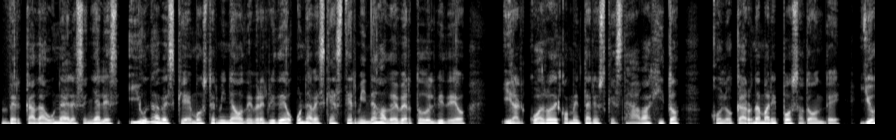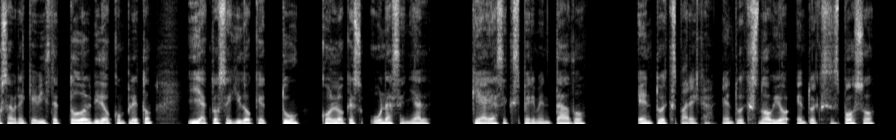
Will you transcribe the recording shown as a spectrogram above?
ver cada una de las señales y una vez que hemos terminado de ver el video, una vez que has terminado de ver todo el video, ir al cuadro de comentarios que está abajito, colocar una mariposa donde yo sabré que viste todo el video completo y acto seguido que tú coloques una señal que hayas experimentado en tu expareja, en tu exnovio, en tu exesposo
